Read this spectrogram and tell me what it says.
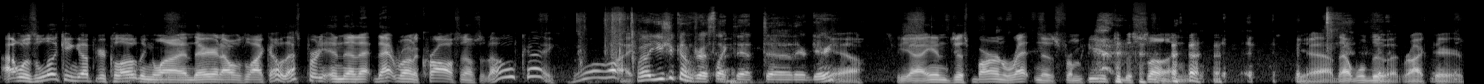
I was looking up your clothing line there, and I was like, "Oh, that's pretty." And then that, that run across, and I said, oh, "Okay, all right, well, you should come dressed like that uh, there, Gary. yeah, yeah," and just burn retinas from here to the sun. yeah, that will do it right there.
